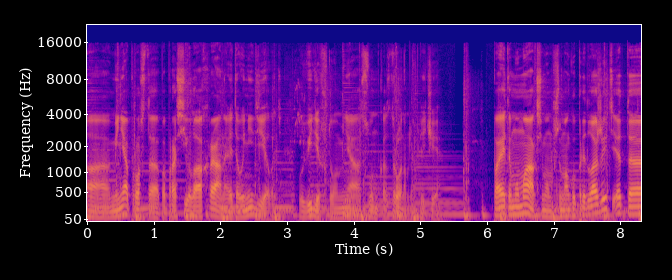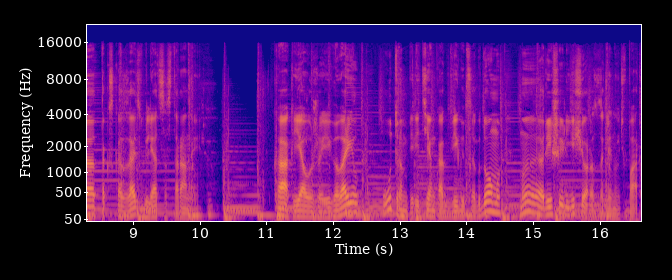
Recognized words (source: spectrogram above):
а меня просто попросила охрана этого не делать, увидев, что у меня сумка с дроном на плече. Поэтому максимум, что могу предложить, это, так сказать, взгляд со стороны. Как я уже и говорил, утром перед тем, как двигаться к дому, мы решили еще раз заглянуть в парк.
